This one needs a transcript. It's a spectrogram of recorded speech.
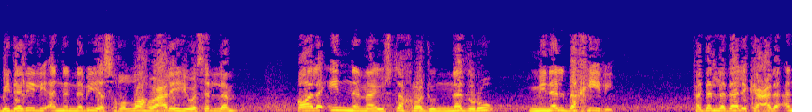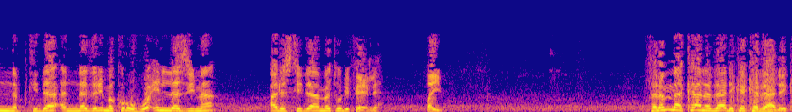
بدليل أن النبي صلى الله عليه وسلم قال إنما يستخرج النذر من البخيل. فدل ذلك على أن ابتداء النذر مكروه وإن لزم الاستدامة لفعله. طيب. فلما كان ذلك كذلك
